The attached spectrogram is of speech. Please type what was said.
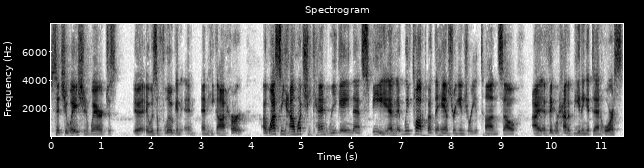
situation where just uh, it was a fluke and, and, and he got hurt. I want to see how much he can regain that speed. And we've talked about the hamstring injury a ton. So I, I think we're kind of beating a dead horse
